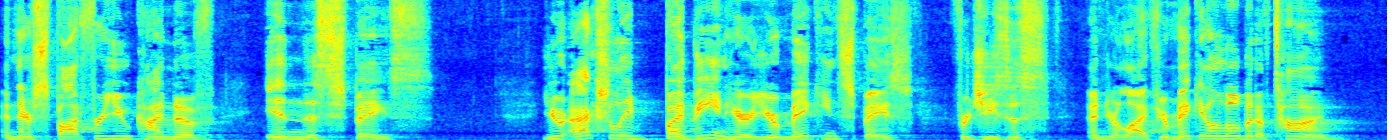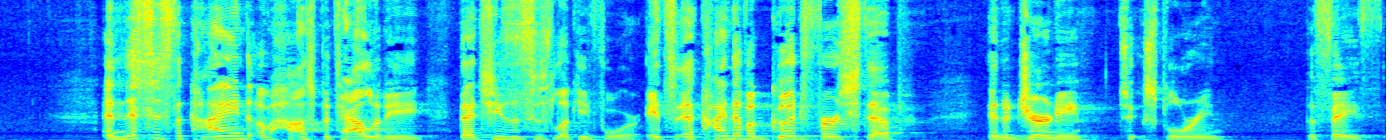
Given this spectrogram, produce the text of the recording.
And there's spot for you kind of in this space. You're actually, by being here, you're making space for Jesus in your life. You're making a little bit of time. And this is the kind of hospitality that Jesus is looking for. It's a kind of a good first step in a journey to exploring the faith.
